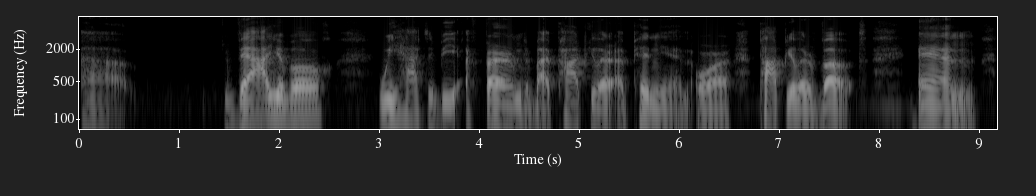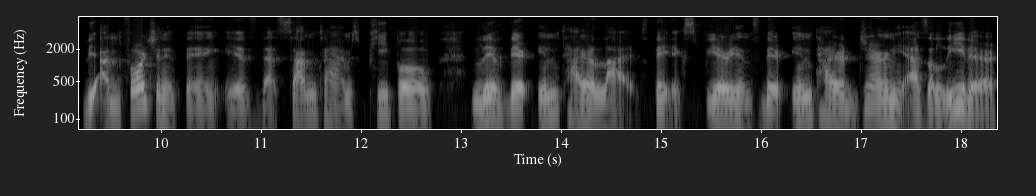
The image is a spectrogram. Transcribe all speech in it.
uh, valuable, we have to be affirmed by popular opinion or popular vote. And the unfortunate thing is that sometimes people live their entire lives, they experience their entire journey as a leader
